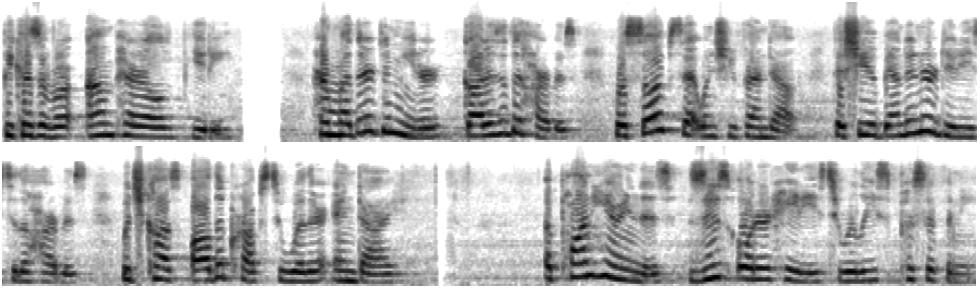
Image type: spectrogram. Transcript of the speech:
Because of her unparalleled beauty. Her mother, Demeter, goddess of the harvest, was so upset when she found out that she abandoned her duties to the harvest, which caused all the crops to wither and die. Upon hearing this, Zeus ordered Hades to release Persephone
